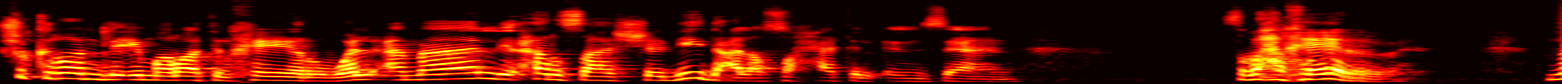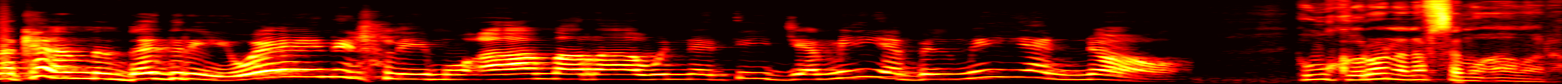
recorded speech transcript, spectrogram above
شكرا لإمارات الخير والأمان لحرصها الشديد على صحة الإنسان. صباح الخير. ما كان من بدري. وين اللي مؤامرة والنتيجة مية بالمية نو هو كورونا نفسها مؤامرة.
